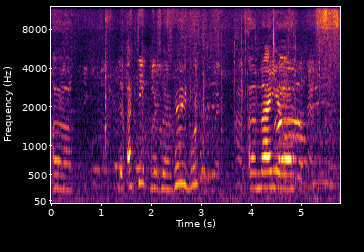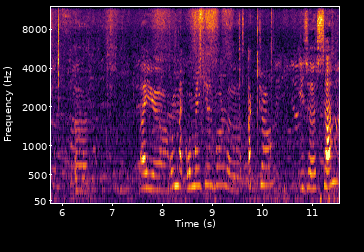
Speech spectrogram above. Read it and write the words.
Uh, the acting is uh, very good. Uh, my uh, my remarkable actor is Sam.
